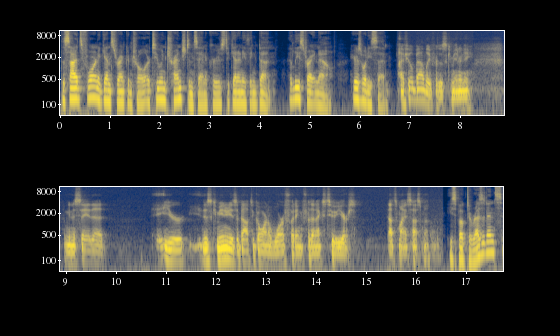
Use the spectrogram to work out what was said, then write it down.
The sides for and against rent control are too entrenched in Santa Cruz to get anything done, at least right now. Here's what he said I feel badly for this community. I'm going to say that you're, this community is about to go on a war footing for the next two years. That's my assessment. He spoke to residents,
